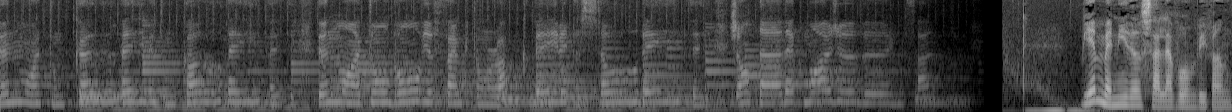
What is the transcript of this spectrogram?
Donne-moi ton cœur, baby, ton corps, baby. Donne-moi ton bon vieux funk, ton rock, baby, ta soul, baby. Chante avec moi, je veux une femme. Bienvenidos a la Bon Vivant.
